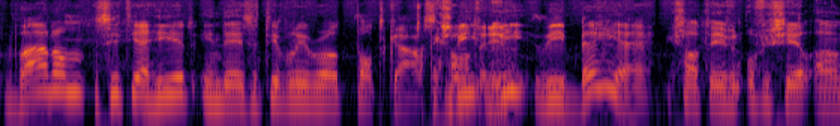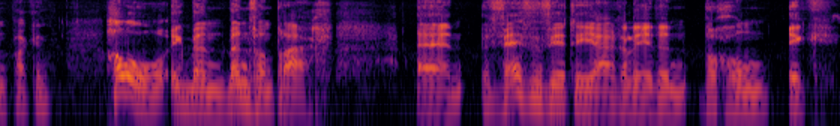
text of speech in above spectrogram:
Waarom zit jij hier in deze Tivoli Road podcast? Ik zal Wie, het even- wie, wie ben jij? Ik zal het even officieel aanpakken. Hallo, ik ben Ben van Praag. En 45 jaar geleden begon ik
